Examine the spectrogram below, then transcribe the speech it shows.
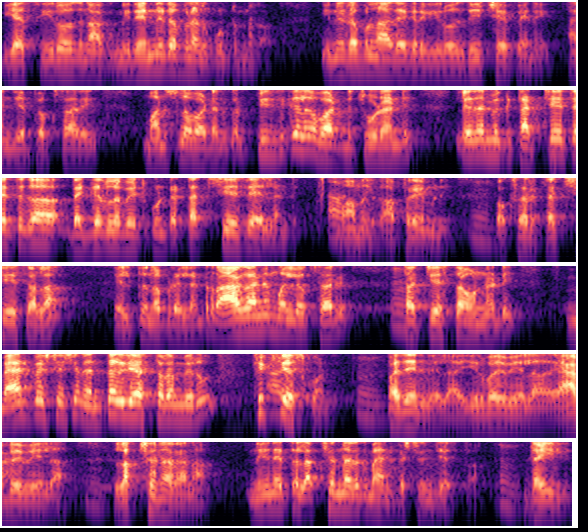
ఎస్ ఈరోజు నాకు మీరు ఎన్ని డబ్బులు అనుకుంటున్నారో ఇన్ని డబ్బులు నా దగ్గరికి ఈరోజు రీచ్ అయిపోయినాయి అని చెప్పి ఒకసారి మనసులో వాటి అనుకోండి. ఫిజికల్గా వాటిని చూడండి. లేదా మీకు టచ్ అయ్యేటట్టుగా దగ్గరలో పెట్టుకుంటే టచ్ చేసే వెళ్ళండి. మామూలుగా ఆ ఫ్రేమ్ని. ఒకసారి టచ్ చేసి అలా వెళ్తున్నప్పుడు వెళ్ళండి. రాగానే మళ్ళీ ఒకసారి టచ్ చేస్తూ ఉండండి. మేనిఫెస్టేషన్ ఎంతగా చేస్తారో మీరు ఫిక్స్ చేసుకోండి. పదిహేను వేల ఇరవై వేల యాభై వేల లక్షన్నరన. నేనైతే లక్షన్నరకు మేనిఫెస్టేషన్ చేస్తాను డైలీ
